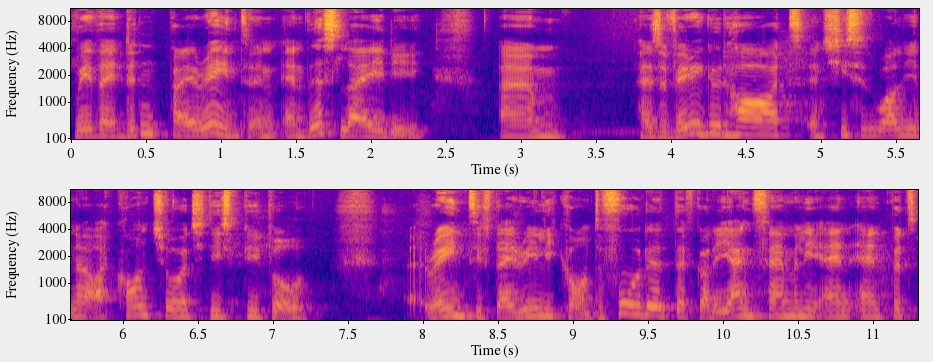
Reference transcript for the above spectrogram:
where they didn't pay rent, and and this lady. Um, has a very good heart, and she said, "Well, you know, I can't charge these people rent if they really can't afford it. They've got a young family, and and but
